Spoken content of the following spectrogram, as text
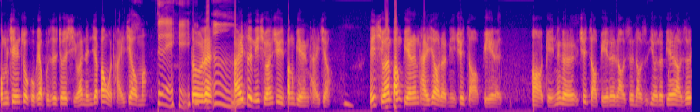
我们今天做股票不是就是喜欢人家帮我抬轿吗？对，对不对？嗯，还是你喜欢去帮别人抬轿？你喜欢帮别人抬轿的，你去找别人，哦，给那个去找别的老师，老师有的别的老师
